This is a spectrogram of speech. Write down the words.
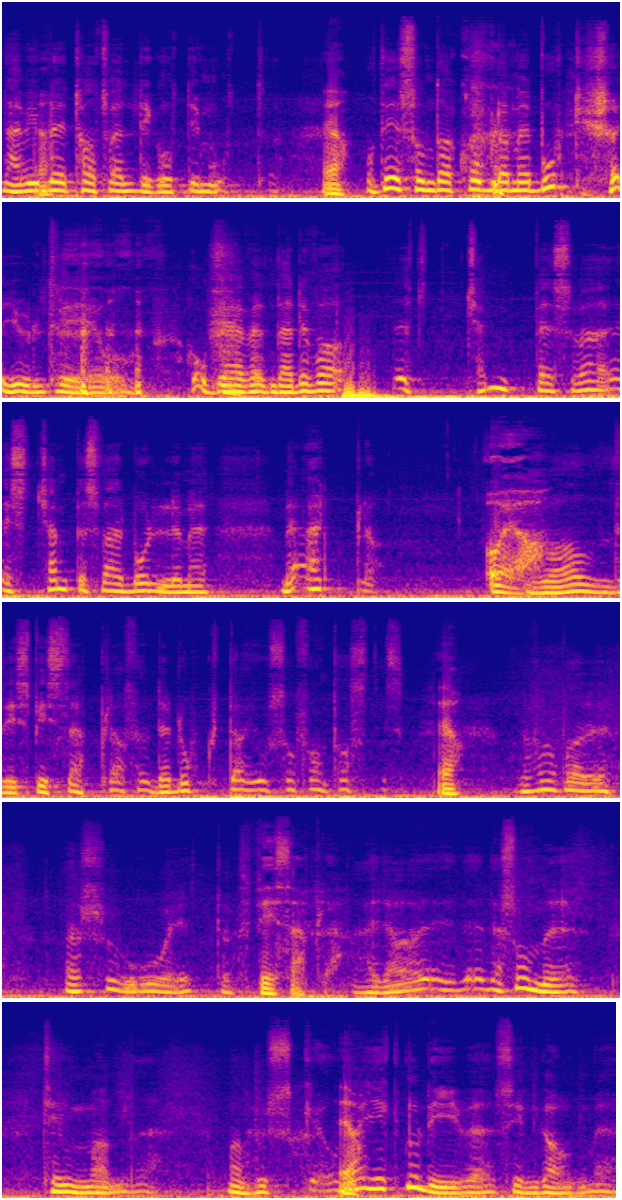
Nei, vi Ja. ble tatt veldig godt imot. Ja. Og det som da kobla meg bort fra juletreet og, og beveren der, det var et kjempesvær, kjempesvær bolle med, med epler. Å ja. Jeg har aldri spist epler før. Det lukta jo så fantastisk. ja. Det var bare Vær så god et. Spis eple. Nei, det det, det er sånne ting man, man husker. Og Ja. da gikk nå livet sin gang med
